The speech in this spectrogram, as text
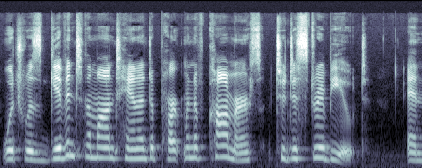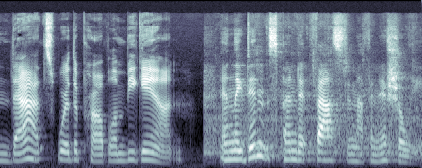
which was given to the Montana Department of Commerce to distribute. And that's where the problem began and they didn't spend it fast enough initially.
